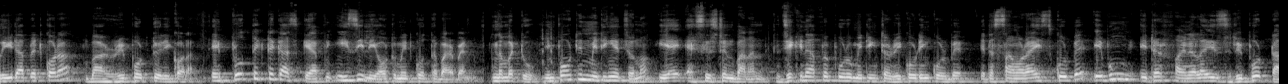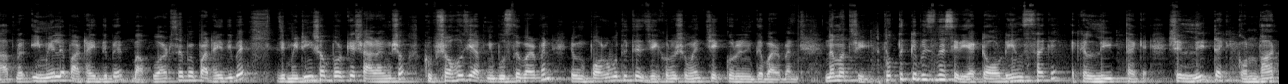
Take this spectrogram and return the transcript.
লিড আপডেট করা বা রিপোর্ট তৈরি করা। এই প্রত্যেকটা কাজকে আপনি ইজিলি অটোমেট করতে পারবেন। নাম্বার টু ইম্পর্টেন্ট মিটিং এর জন্য এআই অ্যাসিস্ট্যান্ট বানান, যে কিনা আপনার পুরো মিটিংটা রেকর্ডিং করবে, এটা সামারাইজ করবে এবং এটার ফাইনালাইজ রিপোর্টটা আপনার ইমেলে পাঠিয়ে দিবে বা হোয়াটসঅ্যাপে পাঠিয়ে দিবে, যে মিটিং সম্পর্কে সারাংশ খুব সহজেই আপনি বুঝতে পারবেন এবং পরবর্তীতে যে কোনো সময় চেক করে নিতে পারবেন। নাম্বার থ্রি প্রত্যেকটা বিজনেসেরই একটা অডিয়েন্স থাকে, একটা লিড থাকে। সেই লিডটাকে কনভার্ট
